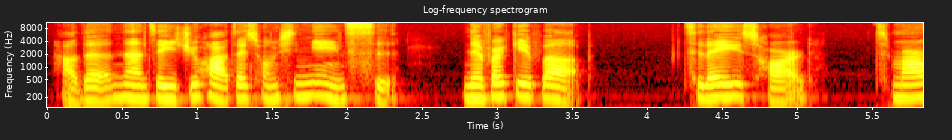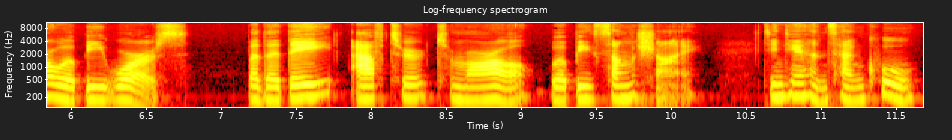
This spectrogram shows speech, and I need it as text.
好的，那这一句话再重新念一次：Never give up. Today is hard. Tomorrow will be worse, but the day after tomorrow will be sunshine. 今天很残酷，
